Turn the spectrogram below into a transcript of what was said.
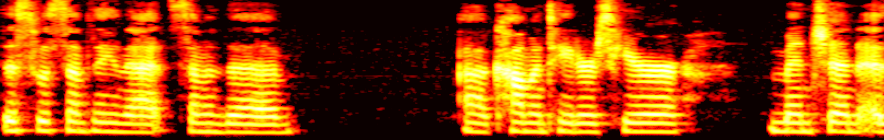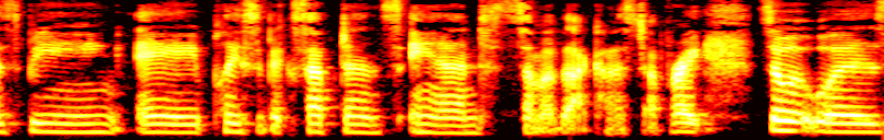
this was something that some of the uh, commentators here mentioned as being a place of acceptance and some of that kind of stuff, right? So it was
